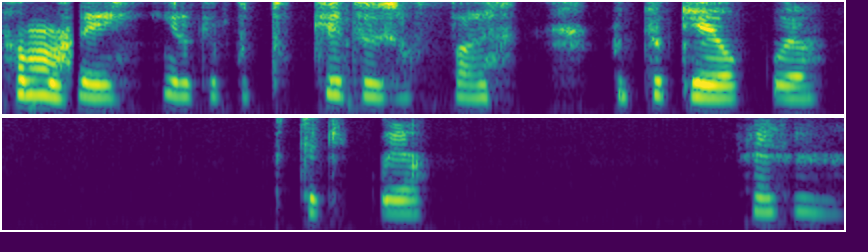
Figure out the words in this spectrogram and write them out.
3만. 네, 이렇게 부탁해 주셨어요. 부탁해였고요. 부탁했고요. 살살.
